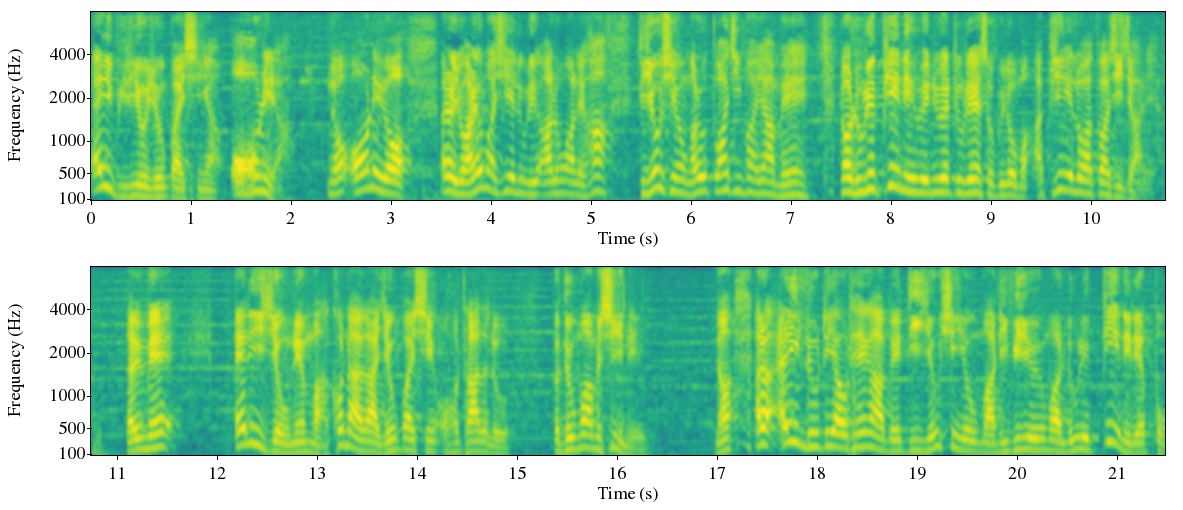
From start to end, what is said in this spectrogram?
အဲ့ဒီဗီဒီယိုရုံပိုင်ရှင်က all နေတာနော် all နေတော့အဲ့တော့ရွာထဲမှာရှိတဲ့လူတွေအားလုံးကလည်းဟာဒီရုပ်ရှင်ကိုငါတို့သွားကြည့်မှရမယ်နော်လူတွေပြည့်နေပြီနေရတူတယ်ဆိုပြီးတော့မှအပြည့်အလွှာသွားကြည့်ကြတယ်ဒါပေမဲ့အဲ့ဒီယုံထဲမှာခုနကယုံပိုင်ရှင် all ထားသလိုဘယ်သူမှမရှိနေဘူး နော်အဲ့တော့အဲ့ဒီလူတစ်ယောက်တည်းကပဲဒီရုပ်ရှင်ယုံမှာဒီဗီဒီယိုယုံမှာလူတွေပြည့်နေတဲ့ပုံ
